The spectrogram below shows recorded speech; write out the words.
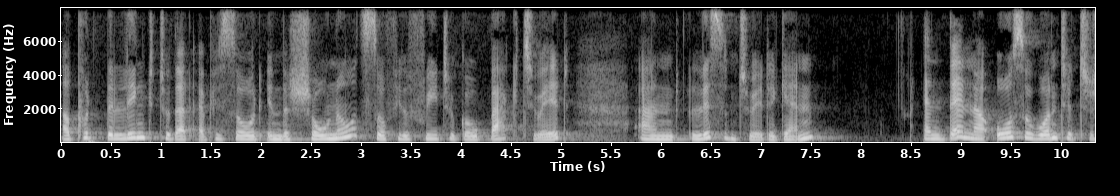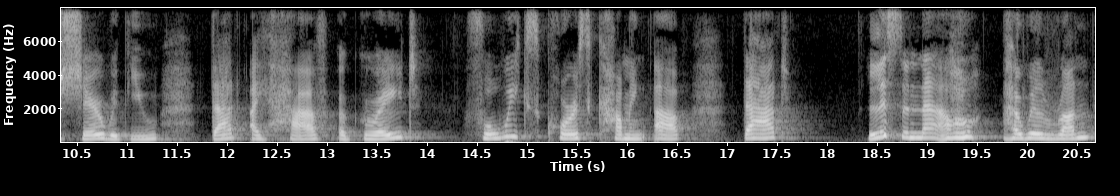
I'll put the link to that episode in the show notes, so feel free to go back to it and listen to it again. And then I also wanted to share with you that I have a great four weeks course coming up that, listen now, I will run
